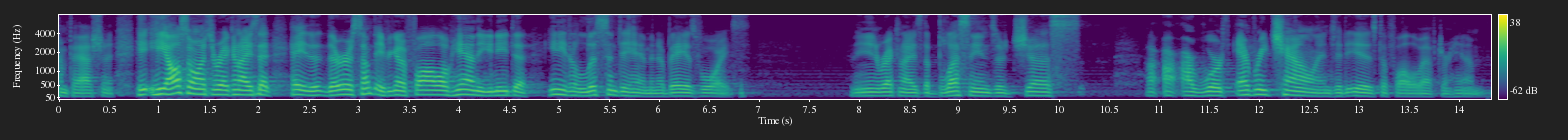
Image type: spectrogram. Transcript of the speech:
Compassionate. He, he also wants to recognize that, hey, there is something, if you're going to follow him, you need to, you need to listen to him and obey his voice. And you need to recognize the blessings are just, are, are worth every challenge it is to follow after him.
